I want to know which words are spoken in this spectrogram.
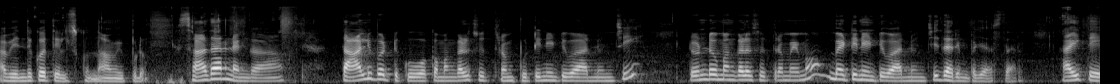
అవి ఎందుకో తెలుసుకుందాం ఇప్పుడు. సాధారణంగా తాళిబట్టుకు ఒక మంగళసూత్రం పుట్టినింటి వారి నుంచి రెండో మంగళసూత్రం ఏమో మెట్టినింటి వారి నుంచి ధరింపజేస్తారు. అయితే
